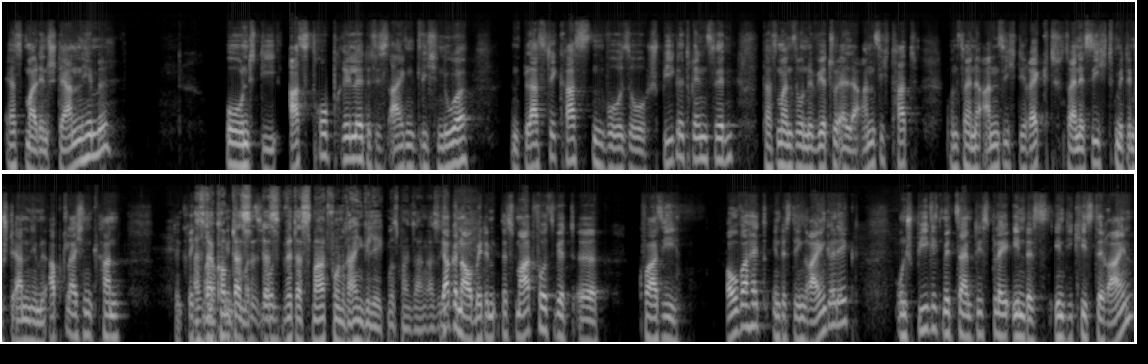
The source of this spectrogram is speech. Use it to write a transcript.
erstmal den Sternenhimmel und die Astrobrille, das ist eigentlich nur ein Plastikkasten, wo so Spiegel drin sind, dass man so eine virtuelle Ansicht hat und seine Ansicht direkt, seine Sicht mit dem Sternenhimmel abgleichen kann. Also da kommt das, das wird das Smartphone reingelegt, muss man sagen. Also ja, genau. Mit dem das Smartphone wird äh, quasi Overhead in das Ding reingelegt und spiegelt mit seinem Display in das in die Kiste rein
